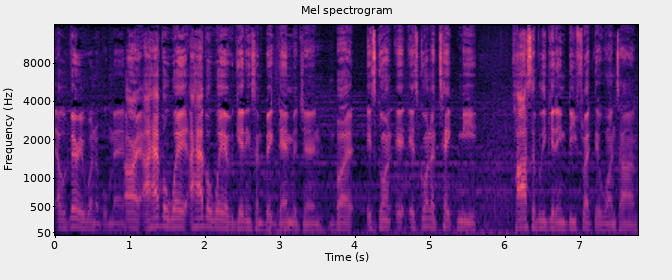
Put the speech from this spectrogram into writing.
That was very winnable, man. All right, I have a way I have a way of getting some big damage in, but it's going it, it's going to take me possibly getting deflected one time.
